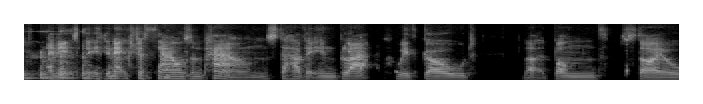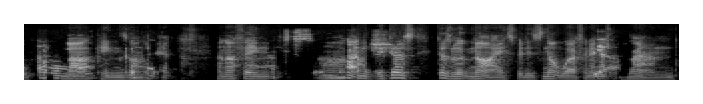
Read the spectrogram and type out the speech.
and it's it's an extra thousand pounds to have it in black with gold like bond style Oh, markings on it and i think oh, it does does look nice but it's not worth an extra Yeah. grand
